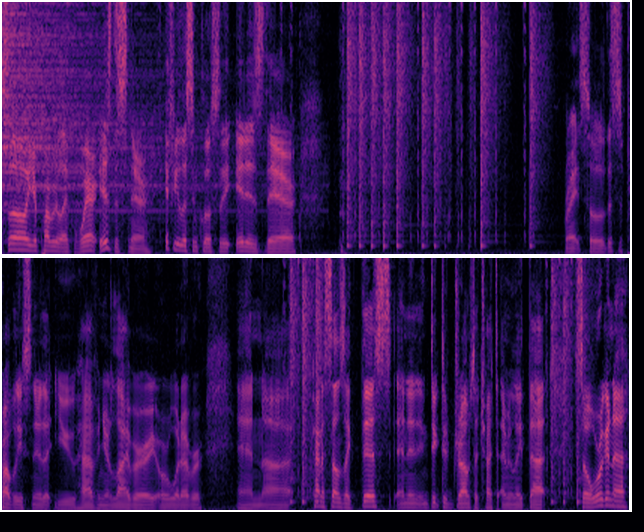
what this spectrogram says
So you're probably like, where is the snare? If you listen closely, it is there. Right, so this is probably a snare that you have in your library or whatever, and uh, kind of sounds like this. And in Addictive Drums, I tried to emulate that. So we're gonna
